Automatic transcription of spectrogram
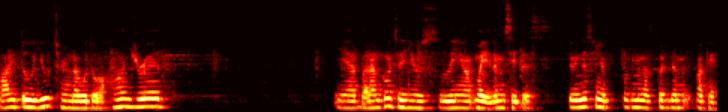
I do U-turn, that would do 100. Yeah, but I'm going to use Leon. Wait, let me see this. Doing this when your Pokemon has 30 damage. Okay.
